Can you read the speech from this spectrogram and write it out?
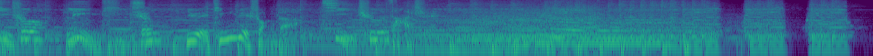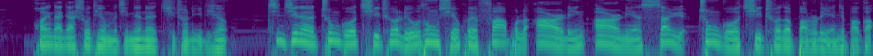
汽车立体声，越听越爽的汽车杂志。欢迎大家收听我们今天的汽车立体声。近期呢，中国汽车流通协会发布了二零二二年三月中国汽车的保值率研究报告。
